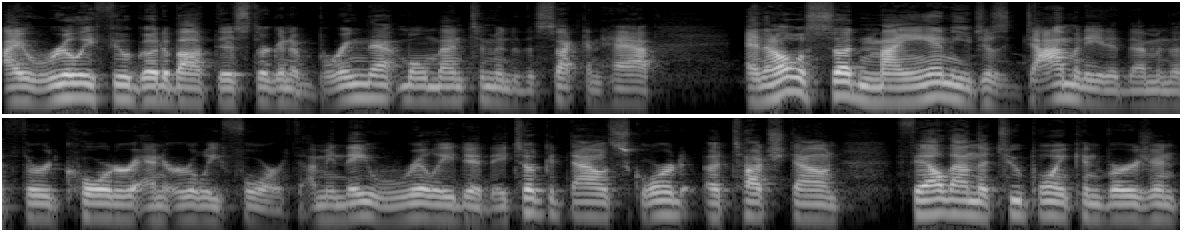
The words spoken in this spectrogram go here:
I really feel good about this. They're going to bring that momentum into the second half. And then all of a sudden, Miami just dominated them in the third quarter and early fourth. I mean, they really did. They took it down, scored a touchdown, failed on the two point conversion.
